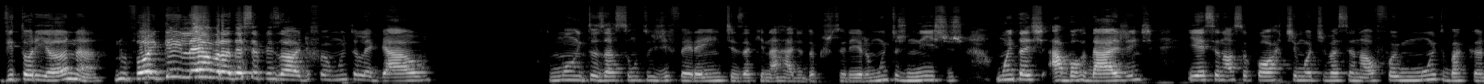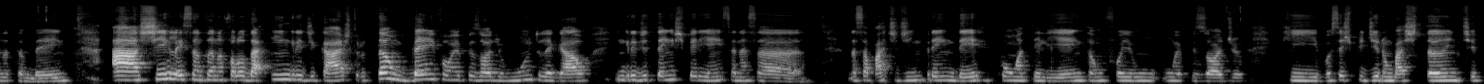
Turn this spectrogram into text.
vitoriana, não foi? Quem lembra desse episódio? Foi muito legal muitos assuntos diferentes aqui na Rádio do Costureiro, muitos nichos, muitas abordagens. E esse nosso corte motivacional foi muito bacana também. A Shirley Santana falou da Ingrid Castro, também foi um episódio muito legal. Ingrid tem experiência nessa, nessa parte de empreender com o ateliê, então foi um, um, episódio que vocês pediram bastante.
